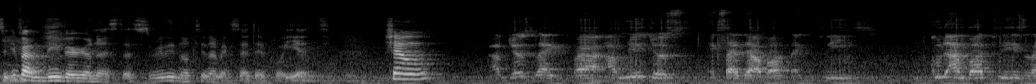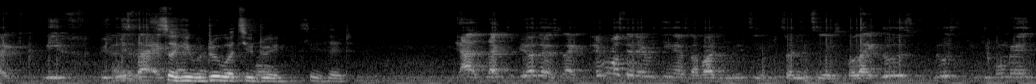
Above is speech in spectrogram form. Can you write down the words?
To- if I'm being very honest, there's really nothing I'm excited for yet. Shaun, I'm just like uh, I'm really just excited about like please, good and bad please Like we've that. so he will do what you're doing. See his head. Yeah, like to be honest, like everyone said everything else about the new team, returning teams, but like those those in the moment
